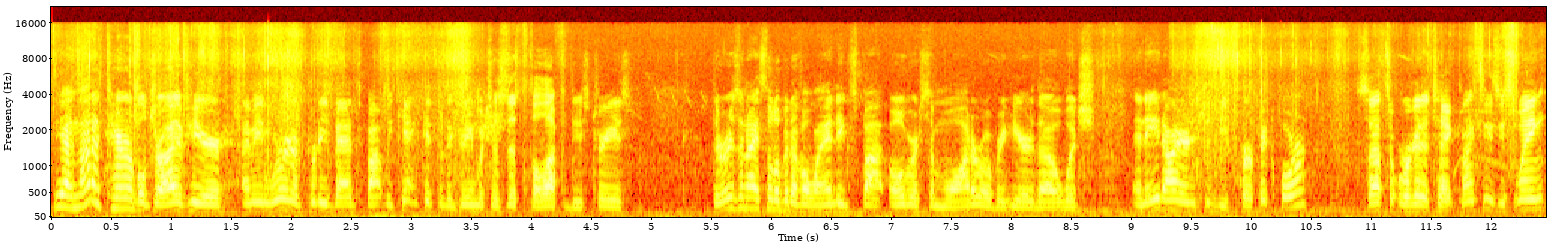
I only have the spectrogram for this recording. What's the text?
Yeah, not a terrible drive here. I mean, we're in a pretty bad spot. We can't get to the green, which is just to the left of these trees. There is a nice little bit of a landing spot over some water over here, though, which an 8 iron should be perfect for. So that's what we're going to take. Nice easy swing.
